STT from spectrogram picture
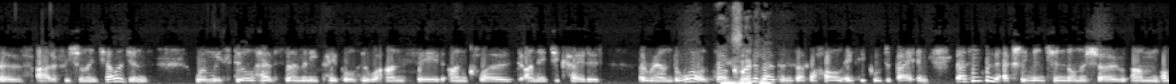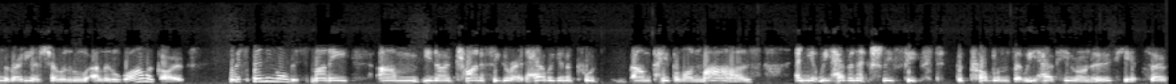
of artificial intelligence when we still have so many people who are unfed, unclothed, uneducated? around the world. So exactly. it kind of opens up a whole ethical debate. And I think we've actually mentioned on the show, um, on the radio show a little a little while ago, we're spending all this money, um, you know, trying to figure out how we're going to put um, people on Mars, and yet we haven't actually fixed the problems that we have here on Earth yet. So,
